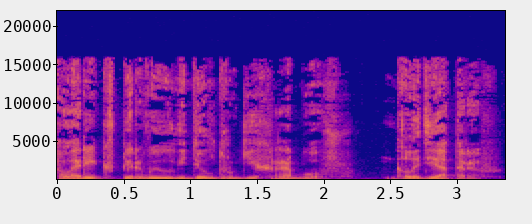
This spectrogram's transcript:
Ларик впервые увидел других рабов, гладиаторов.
